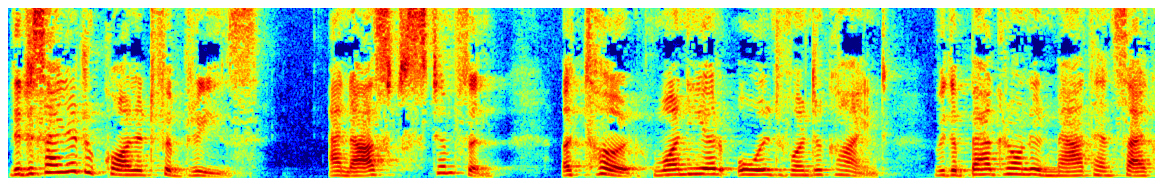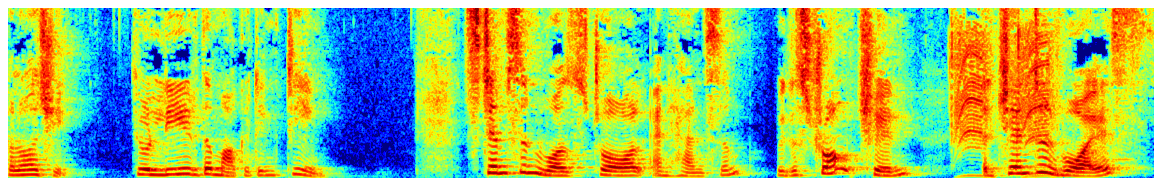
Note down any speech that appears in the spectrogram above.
They decided to call it Febreze and asked Stimson, a third one year old wonderkind with a background in math and psychology, to lead the marketing team. Stimson was tall and handsome, with a strong chin, a gentle voice,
